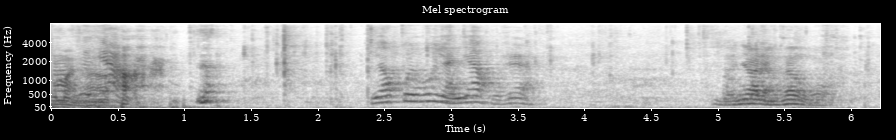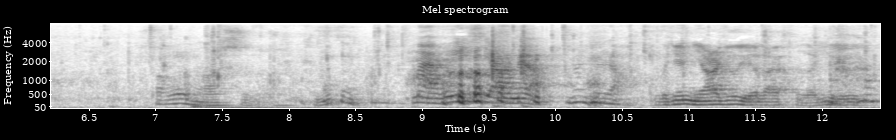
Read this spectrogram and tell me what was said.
打特啥？价。你要恢复原价不是？原价两块五，上供啥使？什么供？买回一箱的，那是啥？我寻思你二舅爷来喝，一人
